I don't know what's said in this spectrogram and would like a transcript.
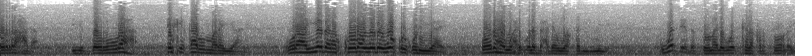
qoraxda iyo daruuraha irkay qaar u marayaane quraanyadana koobaa wada waa qulquliyaay oodaha waxay ula baxdaan waa qabiilnime quwaddeeda soomaaliya waa kala qarsoonay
